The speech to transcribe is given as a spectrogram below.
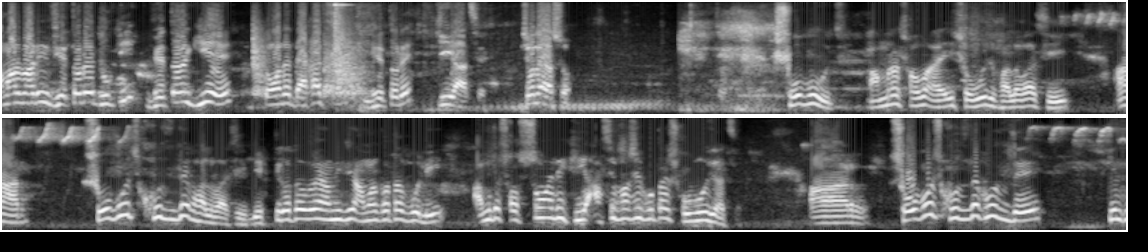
আমার বাড়ির ভেতরে ঢুকি। ভেতরে গিয়ে তোমাদের দেখাচ্ছি ভেতরে কি আছে। চলে আসো। সবুজ, আমরা সবাই সবুজ ভালোবাসি। আর সবুজ খুঁজতে ভালোবাসি। ব্যক্তিগতভাবে আমি যে আমার কথা বলি, আমি তো সবসময় দেখি আশেপাশে কোথায় সবুজ আছে। আর সবুজ খুঁজতে খুঁজতে কিন্তু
